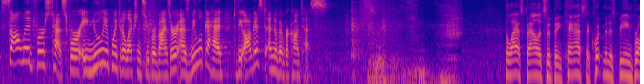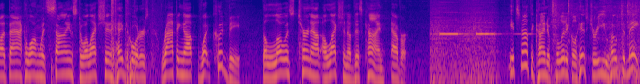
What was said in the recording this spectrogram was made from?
solid first test for a newly appointed election supervisor as we look ahead to the August and November contests. The last ballots have been cast. Equipment is being brought back along with signs to election headquarters, wrapping up what could be the lowest turnout election of this kind ever. It's not the kind of political history you hope to make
